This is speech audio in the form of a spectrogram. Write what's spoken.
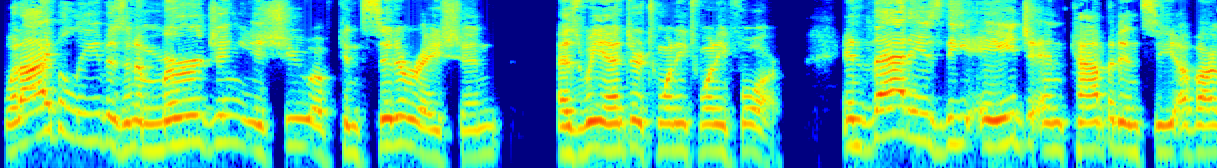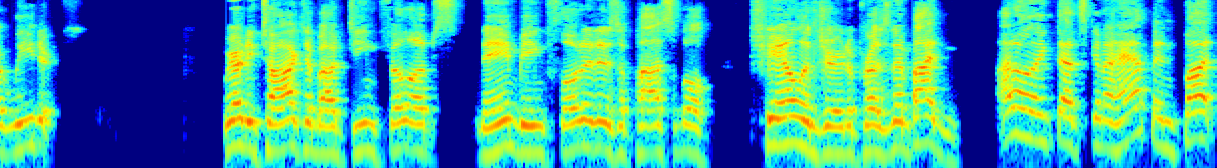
what I believe is an emerging issue of consideration as we enter 2024. And that is the age and competency of our leaders. We already talked about Dean Phillips' name being floated as a possible challenger to President Biden. I don't think that's going to happen, but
